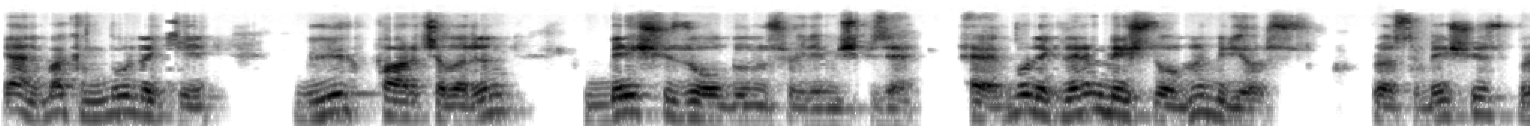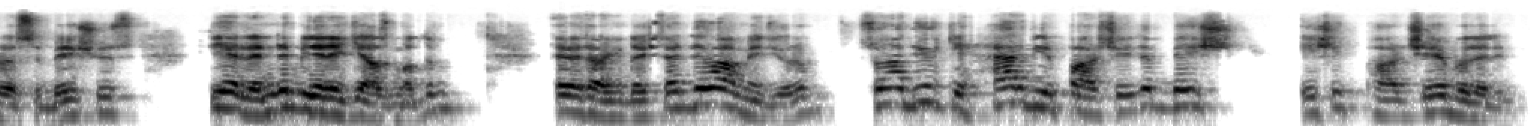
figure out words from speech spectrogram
Yani bakın buradaki büyük parçaların 500 olduğunu söylemiş bize. Evet buradakilerin 500 olduğunu biliyoruz. Burası 500, burası 500. Diğerlerini de bilerek yazmadım. Evet arkadaşlar devam ediyorum. Sonra diyor ki her bir parçayı da 5 eşit parçaya bölelim.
